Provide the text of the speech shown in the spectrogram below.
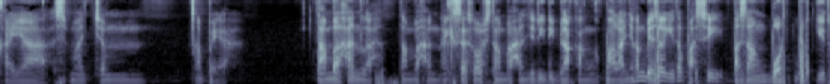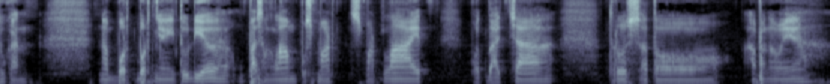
kayak semacam apa ya tambahan lah tambahan aksesoris tambahan. Jadi di belakang kepalanya kan biasa kita pasti pasang board board gitu kan. Nah board boardnya itu dia pasang lampu smart smart light buat baca terus atau apa namanya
